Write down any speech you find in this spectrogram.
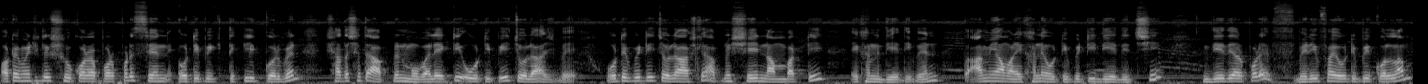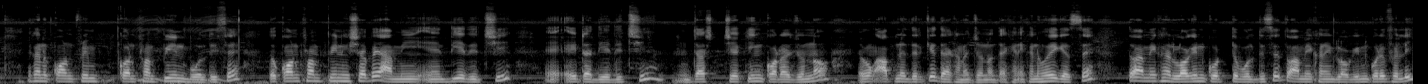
অটোমেটিকলি শো করার পর পরে সেন্ড ওটিপিতে ক্লিক করবেন। সাথে সাথে আপনার মোবাইলে একটি ওটিপি চলে আসবে। ওটিপিটি চলে আসলে আপনি সেই নাম্বারটি এখানে দিয়ে দিবেন। তো আমি আমার এখানে ওটিপিটি দিয়ে দিচ্ছি। দিয়ে দেওয়ার পরে ভেরিফাই ওটিপি করলাম। এখানে কনফার্ম কনফার্ম পিন বলতেছে। তো কনফার্ম পিন হিসাবে আমি দিয়ে দিচ্ছি। এইটা দিয়ে দিচ্ছি জাস্ট চেকিং করার জন্য এবং আপনাদেরকে দেখানোর জন্য। দেখেন, এখানে হয়ে গেছে। তো আমি এখানে লগ ইন করতে বলতেছে। তো আমি এখানে লগ ইন করে ফেলি।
